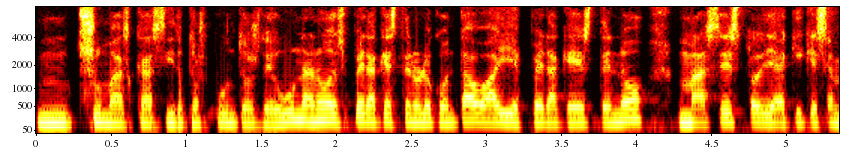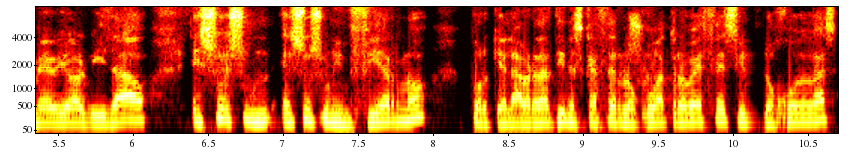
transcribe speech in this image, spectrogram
Mm, sumas casi dos puntos de una, no, espera que este no lo he contado, ahí espera que este no, más esto de aquí que se me había olvidado. Eso es un, eso es un infierno, porque la verdad tienes que hacerlo cuatro veces y lo juegas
